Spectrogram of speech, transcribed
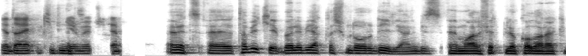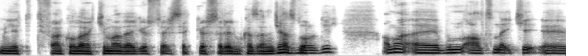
Ya da 2023'te. Evet, e, tabii ki böyle bir yaklaşım doğru değil. Yani biz e, muhalefet bloku olarak, Millet İttifakı olarak kim aday gösterirsek gösterelim kazanacağız doğru değil. Ama e, bunun altında iki e,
